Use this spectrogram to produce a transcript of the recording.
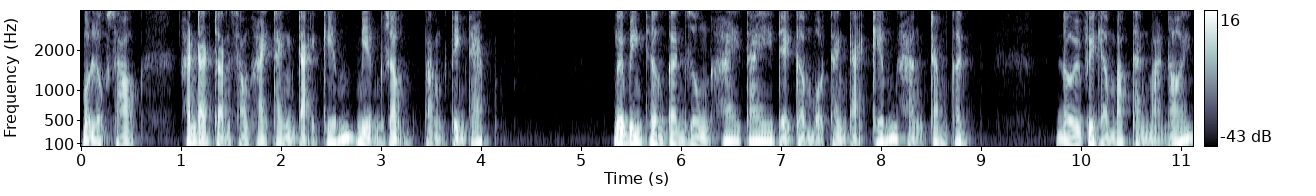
Một lúc sau, hắn đã chọn xong hai thanh đại kiếm miệng rộng bằng tinh thép. Người bình thường cần dùng hai tay để cầm một thanh đại kiếm hàng trăm cân. Đối với Lâm Bắc Thần mà nói,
